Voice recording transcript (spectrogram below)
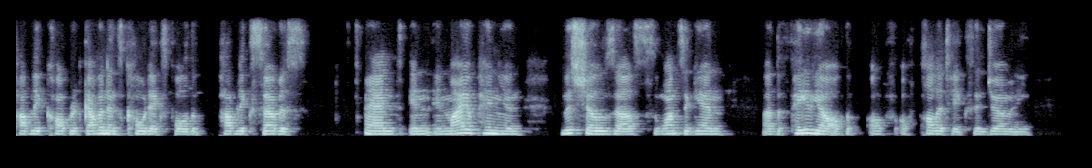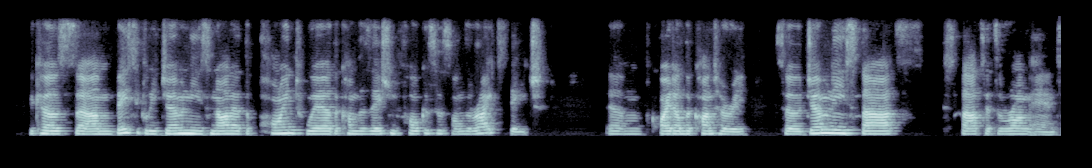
public corporate governance codex for the public service. And in, in my opinion, this shows us once again uh, the failure of, the, of, of politics in Germany. Because um, basically Germany is not at the point where the conversation focuses on the right stage. Um, quite on the contrary. So Germany starts starts at the wrong end.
